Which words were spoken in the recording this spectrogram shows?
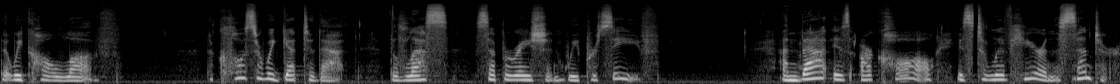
that we call love. The closer we get to that, the less separation we perceive. And that is our call is to live here in the center,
